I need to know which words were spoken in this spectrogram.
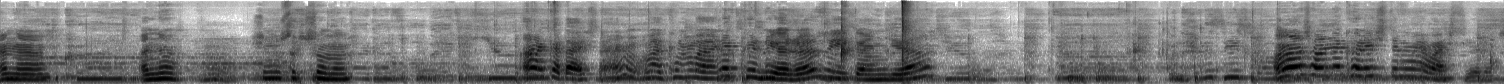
Ana. Ana. Şunu tutsana. Arkadaşlar bakın böyle kırıyoruz ilk önce. Ondan sonra karıştırmaya başlıyoruz.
